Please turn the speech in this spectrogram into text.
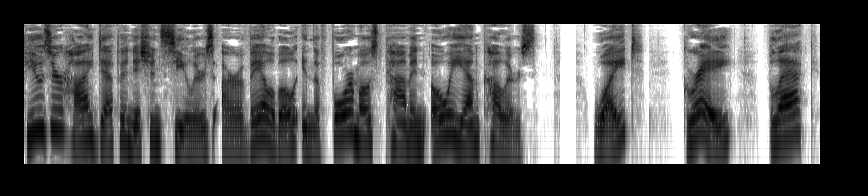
Fusor high definition sealers are available in the four most common OEM colors white, gray, black,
